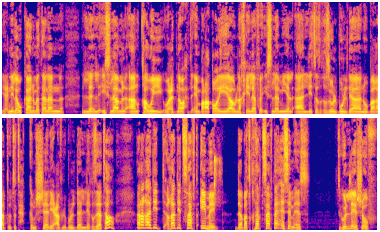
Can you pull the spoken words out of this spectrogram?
يعني لو كان مثلا الإسلام الآن قوي وعندنا واحد الإمبراطورية ولا خلافة إسلامية الآن اللي تتغزو البلدان وباغا تتحكم الشريعة في البلدان اللي غزاتها راه غادي غادي تصيفط إيميل. دابا تقدر تصيفط SMS. تقول ليه شوف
